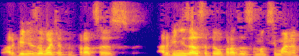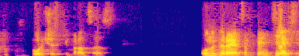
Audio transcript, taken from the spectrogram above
организовать этот процесс. Организация этого процесса максимально творческий процесс. Он упирается в контекст,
